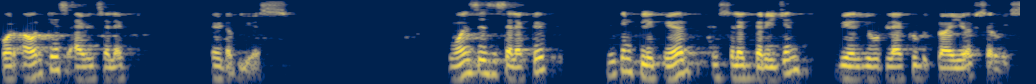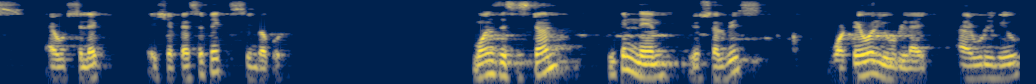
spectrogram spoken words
For our case, I will select AWS. Once this is selected, you can click here and select the region where you would like to deploy your service. I would select Asia Pacific, Singapore. Once this is done, you can name your service whatever you would like. I will give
